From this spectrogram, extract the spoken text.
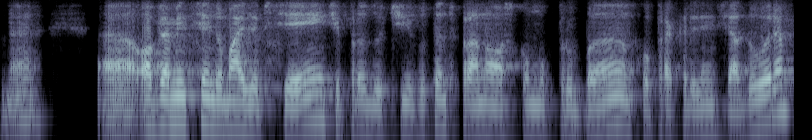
né? Uh, obviamente sendo mais eficiente, produtivo, tanto para nós como para o banco, para a credenciadora,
